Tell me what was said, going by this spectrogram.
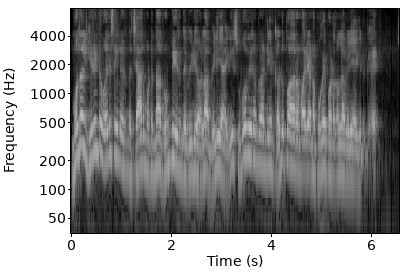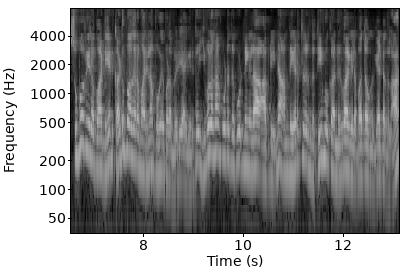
முதல் இரண்டு வரிசையில் இருந்த சேர் மட்டும்தான் ரொம்ப இருந்த வீடியோலாம் வெளியாகி சுபவீர பாண்டியன் கடுப்பாகிற மாதிரியான புகைப்படங்கள்லாம் வெளியாகிருக்கு சுபவீர பாண்டியன் கடுப்பாகிற மாதிரிலாம் புகைப்படம் வெளியாகிருக்கு இவ்வளோ தான் கூட்டத்தை கூட்டினீங்களா அப்படின்னு அந்த இடத்துல இருந்த திமுக நிர்வாகிகளை பார்த்து அவங்க கேட்டதெல்லாம்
